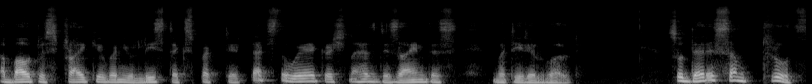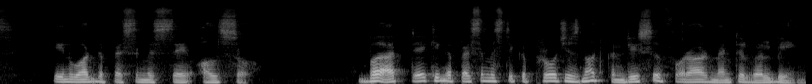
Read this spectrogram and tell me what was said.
about to strike you when you least expect it. That's the way Krishna has designed this material world. So there is some truth in what the pessimists say also. But taking a pessimistic approach is not conducive for our mental well being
